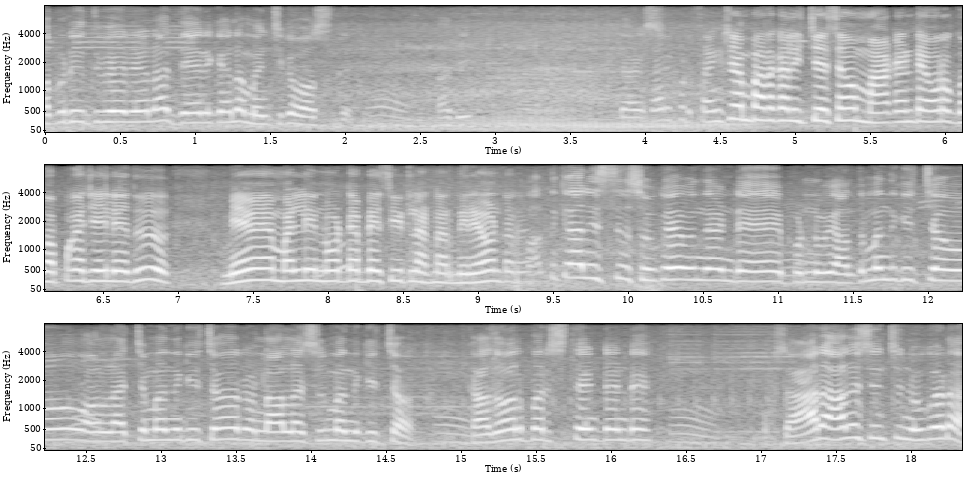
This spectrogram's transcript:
అభివృద్ధి వేరైనా దేనికైనా మంచిగా వస్తుంది. అది. సార్ ఇప్పుడు సంక్షేమ పథకాలు ఇచ్చేసాము మాకంటే ఎవరో గొప్పగా చేయలేదు. మేమే మళ్ళీ నూట డెబ్బై సీట్లు అంటున్నారు. మీరు ఏమంటారు పథకాలు ఇస్తే సుఖం ఉందండి. ఇప్పుడు నువ్వు ఎంతమందికి ఇచ్చావు? ఒక లక్ష మందికి ఇచ్చావు? రెండు నాలుగు లక్షల మందికి ఇచ్చావు. కదవాల పరిస్థితి ఏంటంటే ఒకసారి ఆలోచించు నువ్వు కూడా.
